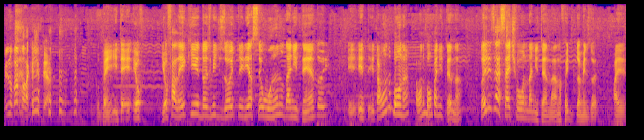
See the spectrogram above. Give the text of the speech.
Ele não vai falar que é GTA. Tudo bem. E te- eu, eu falei que 2018 iria ser o ano da Nintendo e, e, e tá um ano bom, né? Tá um ano bom pra Nintendo, né? 2017 foi o ano da Nintendo, né? Não foi de 2018. Mas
